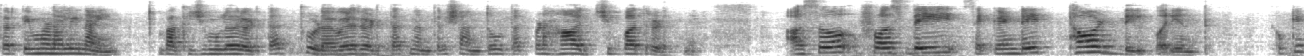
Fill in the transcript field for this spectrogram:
तर ते म्हणाले नाही. बाकीची मुलं रडतात थोडा वेळ रडतात नंतर शांत होतात पण हा अजिबात रडत नाही. असं first day second day third डेपर्यंत ओके?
